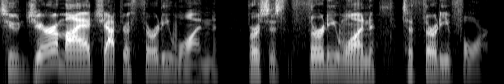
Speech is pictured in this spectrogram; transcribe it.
to Jeremiah chapter 31, verses 31 to 34.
